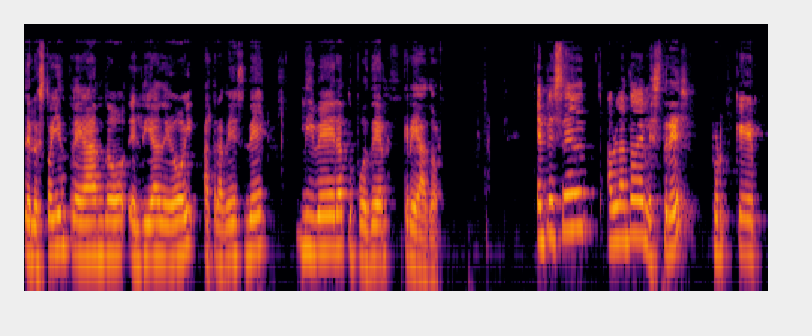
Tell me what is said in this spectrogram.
te lo estoy entregando el día de hoy a través de Libera tu poder creador. Empecé hablando del estrés porque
